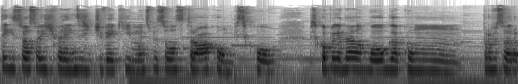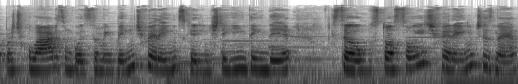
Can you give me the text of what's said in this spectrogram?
Tem situações diferentes, a gente vê que muitas pessoas trocam psico, psicopedagoga com professora particular, são coisas também bem diferentes que a gente tem que entender que são situações diferentes, né?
